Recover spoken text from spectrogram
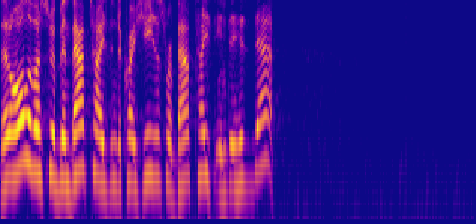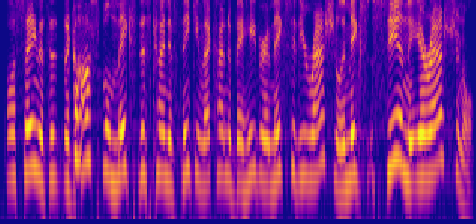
that all of us who have been baptized into Christ Jesus were baptized into his death? Paul is saying that the, the gospel makes this kind of thinking, that kind of behavior, it makes it irrational. It makes sin irrational.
